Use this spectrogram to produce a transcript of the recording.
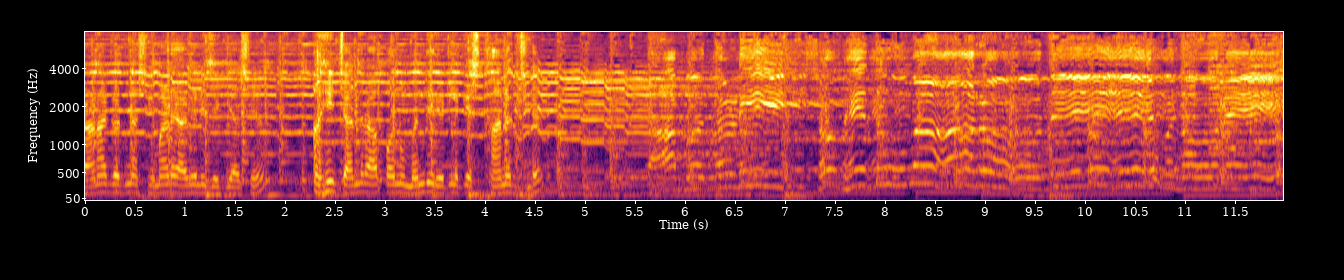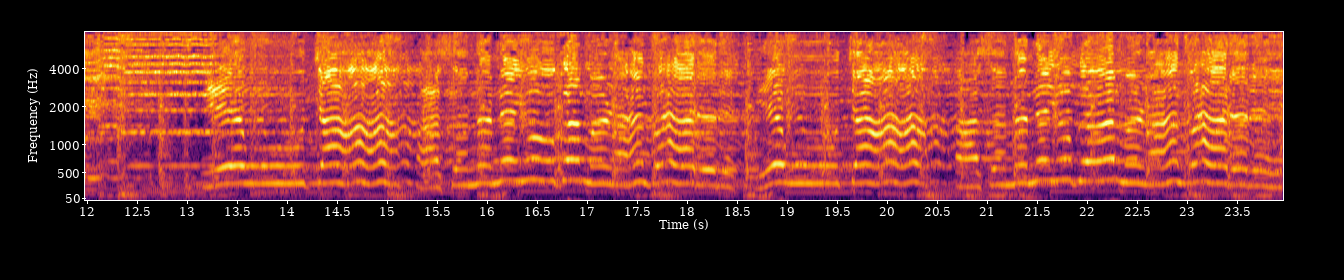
રાણાગઢના સીમાડે આવેલી જગ્યા છે. અહીં ચાંદ્રા આપવાનું મંદિર એટલે કે સ્થાનક છે. આસન ને યુગમણા દ્વાર રે. એવું ઊંચા આસન ને યુગમણા દ્વાર રે.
